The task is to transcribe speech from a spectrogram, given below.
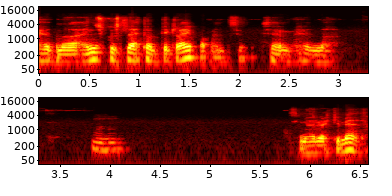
hérna, ennsku slettandi glæbamenn sem, sem hérna mm. sem eru ekki með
